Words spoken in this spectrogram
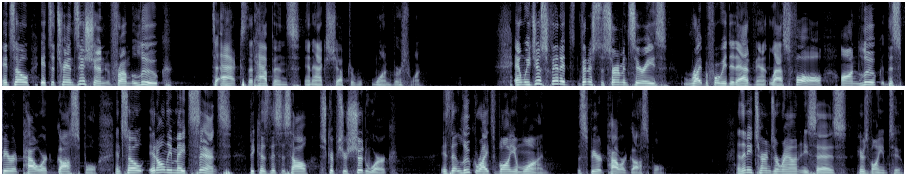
And so it's a transition from Luke to Acts that happens in Acts chapter 1, verse 1. And we just finished, finished the sermon series right before we did Advent last fall on Luke, the Spirit powered gospel. And so it only made sense because this is how Scripture should work is that Luke writes volume 1, the Spirit powered gospel. And then he turns around and he says, here's volume 2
